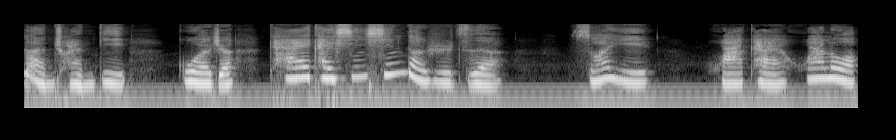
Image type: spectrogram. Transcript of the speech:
暖传递，过着开开心心的日子。所以，花开花落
